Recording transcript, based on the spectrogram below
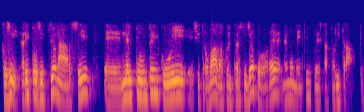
così riposizionarsi eh, nel punto in cui si trovava quel prestigiatore nel momento in cui è stato ritratto.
